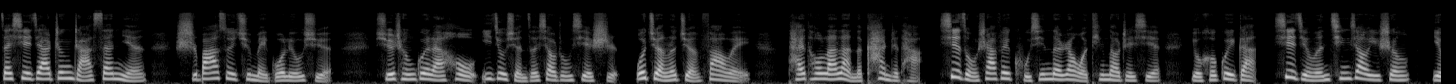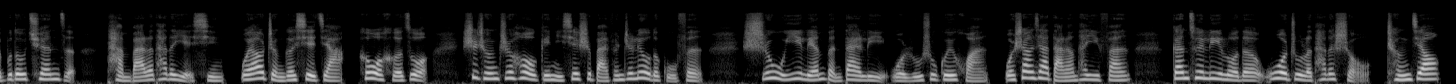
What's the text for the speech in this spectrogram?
在谢家挣扎三年，十八岁去美国留学，学成归来后依旧选择效忠谢氏。我卷了卷发尾，抬头懒懒地看着他。谢总煞费苦心的让我听到这些，有何贵干？谢景文轻笑一声，也不兜圈子。坦白了他的野心，我要整个谢家和我合作，事成之后给你谢氏百分之六的股份，十五亿连本带利，我如数归还。我上下打量他一番，干脆利落的握住了他的手，成交。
